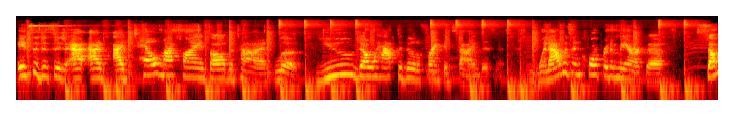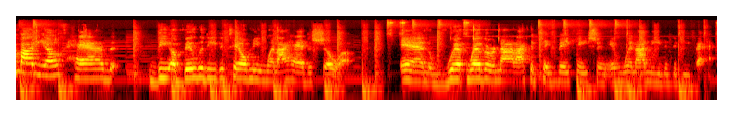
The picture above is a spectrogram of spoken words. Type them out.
it's a decision. I, I, I tell my clients all the time, look, you don't have to build a Frankenstein business. When I was in corporate America, somebody else had the ability to tell me when I had to show up and wh- whether or not I could take vacation and when I needed to be back.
